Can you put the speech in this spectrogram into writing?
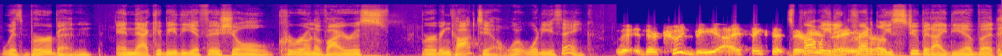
with bourbon, and that could be the official coronavirus bourbon cocktail. What What do you think? There could be. I think that it's probably an incredibly a, uh, stupid idea, but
